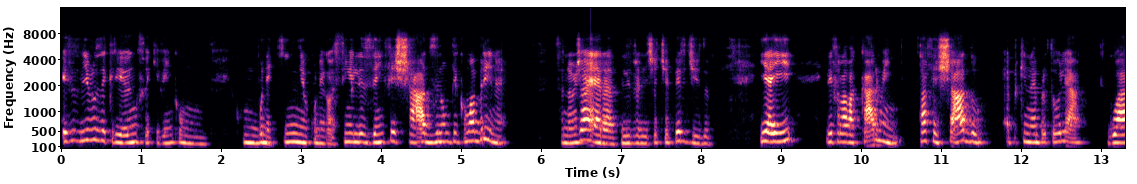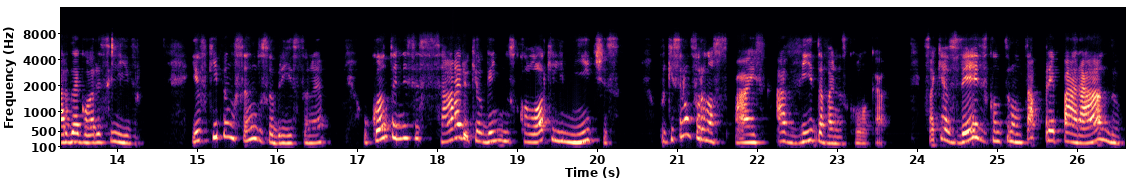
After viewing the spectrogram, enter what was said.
esses livros de criança que vêm com, com bonequinho, com negocinho, eles vêm fechados e não tem como abrir, né? Senão já era, o livro ali já tinha perdido. E aí, ele falava, Carmen, tá fechado? É porque não é para tu olhar. Guarda agora esse livro. E eu fiquei pensando sobre isso, né? O quanto é necessário que alguém nos coloque limites, porque se não for nossos pais, a vida vai nos colocar. Só que às vezes, quando tu não está preparado,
